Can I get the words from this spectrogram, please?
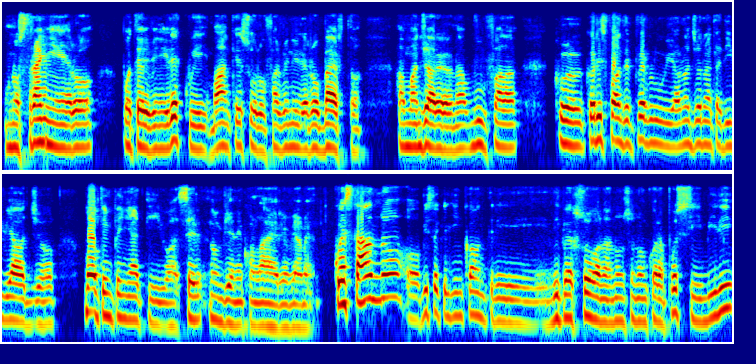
uno straniero poter venire qui, ma anche solo far venire Roberto a mangiare una bufala co- corrisponde per lui a una giornata di viaggio molto impegnativa se non viene con l'aereo ovviamente. Quest'anno, visto che gli incontri di persona non sono ancora possibili,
